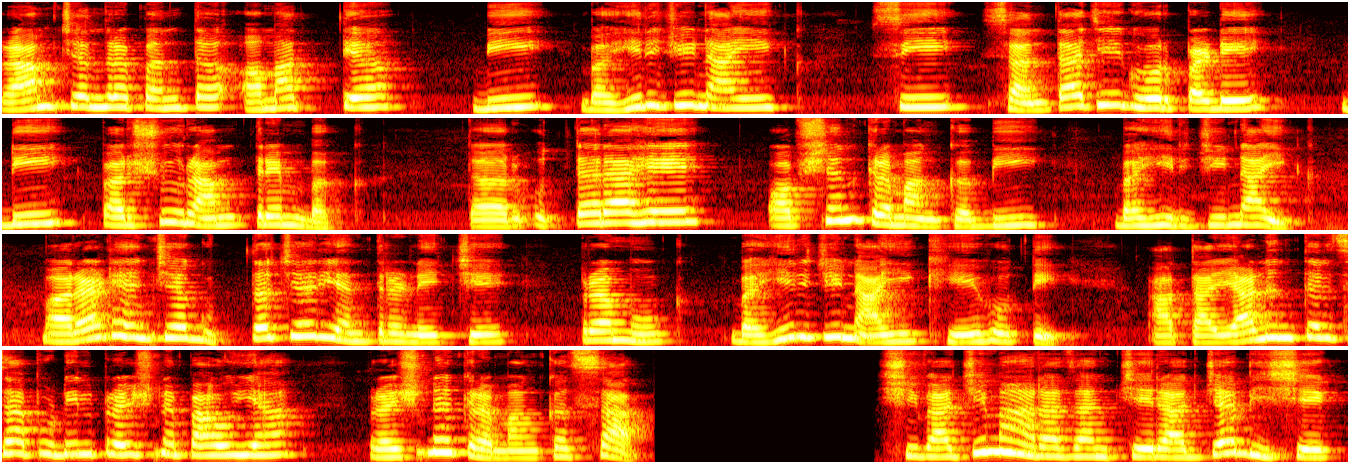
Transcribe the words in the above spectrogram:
Ramchandrapant Amatya B Bahirji Naik C. Santaji Ghorpade D. Parshuram Trimbak. तर उत्तर आहे ऑप्शन क्रमांक बी बहिर्जी नाईक. मराठ्यांच्या गुप्तचर यंत्रणेचे प्रमुख बहिर्जी नाईक हे होते. आता यानंतरचा पुढील प्रश्न पाहूया. प्रश्न क्रमांक सात. शिवाजी महाराजांचे राज्याभिषेक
